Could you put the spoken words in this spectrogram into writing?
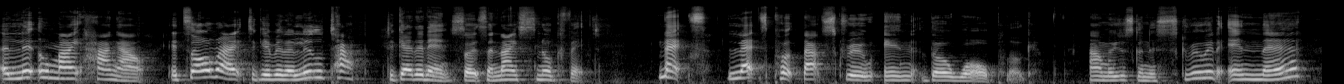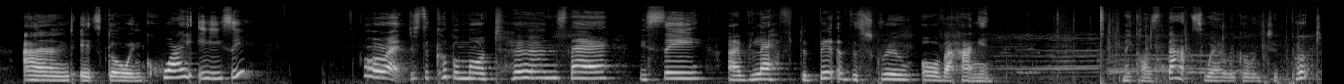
a little might hang out. It's all right to give it a little tap to get it in so it's a nice snug fit. Next, Let's put that screw in the wall plug. And we're just going to screw it in there and it's going quite easy. All right, just a couple more turns there. You see, I've left a bit of the screw overhanging because that's where we're going to put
